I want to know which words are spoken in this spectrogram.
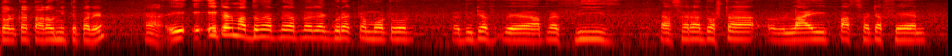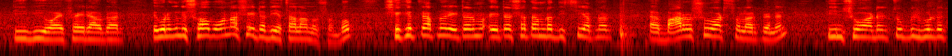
দরকার তারাও নিতে পারে। হ্যাঁ এটার মাধ্যমে আপনি আপনার এক ঘরে একটা মোটর দুইটা আপনার ফ্রিজ তাছাড়া দশটা লাইট পাঁচ ছয়টা ফ্যান টিভি ওয়াইফাই রাউটার এগুলো কিন্তু সব অনাসে এটা দিয়ে চালানো সম্ভব। সেক্ষেত্রে আপনার এটার এটার সাথে আমরা দিচ্ছি আপনার বারোশো ওয়াট সোলার প্যানেল। তিনশো ওয়াটের চব্বিশ ভোল্টের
